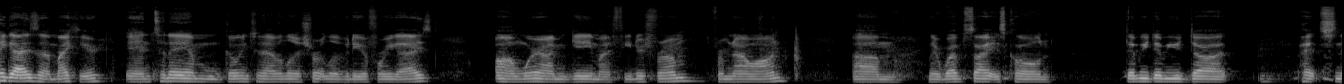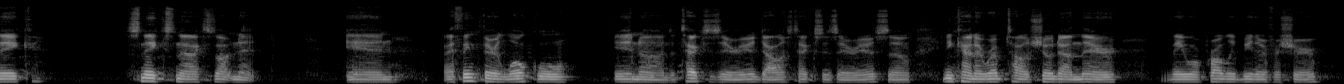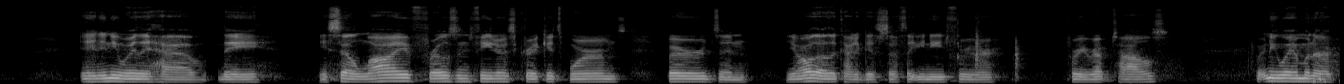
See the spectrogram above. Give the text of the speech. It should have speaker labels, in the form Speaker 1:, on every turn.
Speaker 1: Hey guys, uh, Mike here, and today I'm going to have a little short little video for you guys on where I'm getting my feeders from from now on. Um, their website is called www.petsnakesnakesnacks.net, and I think they're local in uh, the Texas area, Dallas, Texas area. So any kind of reptile show down there, they will probably be there for sure. And anyway, they have they they sell live frozen feeders, crickets, worms, birds, and you know all the other kind of good stuff that you need for your for your reptiles. But anyway, I'm gonna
